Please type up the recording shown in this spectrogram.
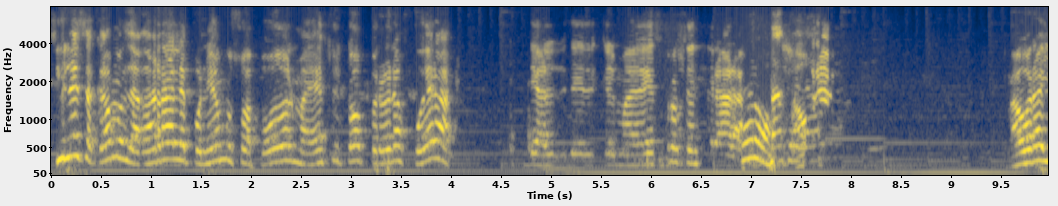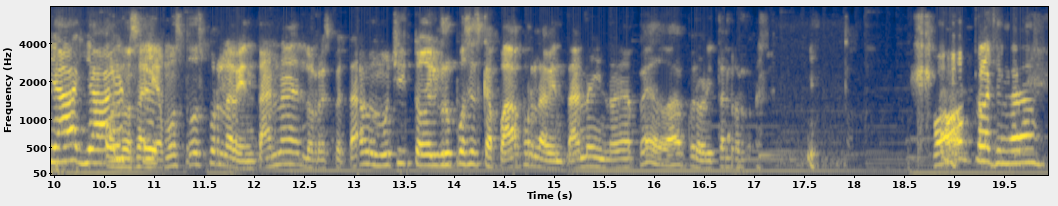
sí le sacamos la garra, le poníamos su apodo al maestro y todo, pero era fuera de, que el maestro se enterara. Ahora Ahora ya, ya. O nos este, salíamos todos por la ventana, lo respetábamos mucho y todo el grupo se escapaba por la ventana y no había pedo, ¿ah? pero ahorita lo. oh, la chingada.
